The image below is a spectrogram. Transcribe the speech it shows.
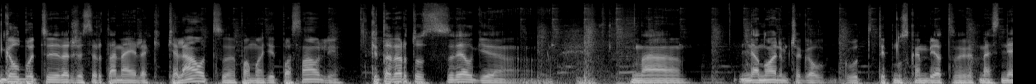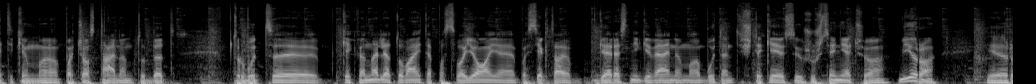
Galbūt veržiasi ir tą meilę keliauti, pamatyti pasaulį. Kita vertus, vėlgi, na, nenorim čia galbūt taip nuskambėti, kad mes netikim pačios talentų, bet turbūt e, kiekviena lietuvaitė pasvajoja pasiekti tą geresnį gyvenimą, būtent ištekėjusi iš užsieniečio vyro. Ir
